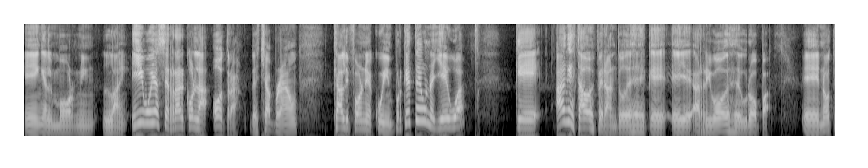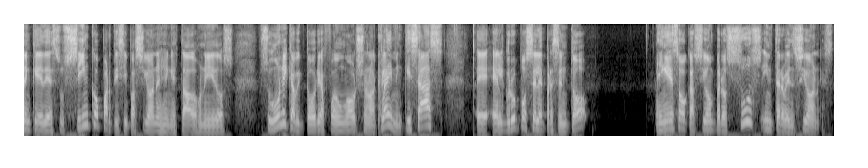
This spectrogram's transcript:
en el Morning Line. Y voy a cerrar con la otra de Chap Brown, California Queen, porque esta es una yegua que han estado esperando desde que eh, arribó desde Europa. Eh, noten que de sus cinco participaciones en Estados Unidos, su única victoria fue un optional claiming. Quizás eh, el grupo se le presentó en esa ocasión, pero sus intervenciones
